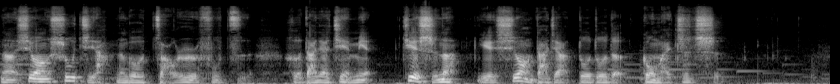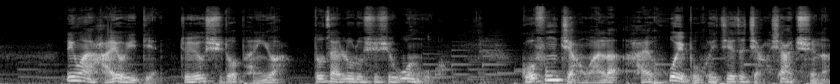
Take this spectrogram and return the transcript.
那希望书籍啊能够早日父子和大家见面，届时呢也希望大家多多的购买支持。另外还有一点，就有许多朋友啊都在陆陆续续问我，国风讲完了还会不会接着讲下去呢？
